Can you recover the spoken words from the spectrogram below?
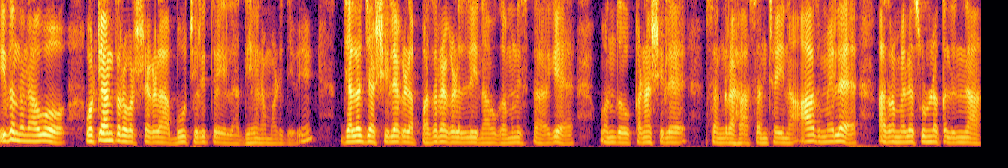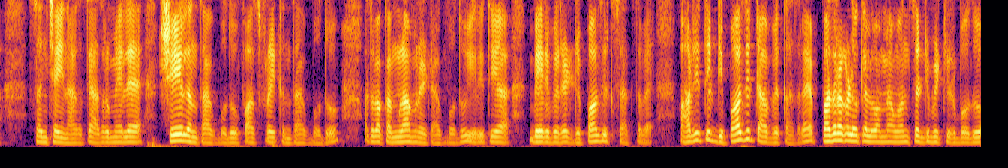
ಇದನ್ನು ನಾವು ಕೋಟ್ಯಾಂತರ ವರ್ಷಗಳ ಭೂಚರಿತ್ರೆಯಲ್ಲಿ ಅಧ್ಯಯನ ಮಾಡಿದ್ದೀವಿ. ಜಲಜ ಶಿಲೆಗಳ ಪದರಗಳಲ್ಲಿ ನಾವು ಗಮನಿಸಿದ ಹಾಗೆ ಒಂದು ಕಣಶಿಲೆ ಸಂಗ್ರಹ, ಸಂಚಯನ ಆದಮೇಲೆ ಅದರ ಮೇಲೆ ಸುಣ್ಣಕಲ್ಲಿನ ಸಂಚಯನ ಆಗುತ್ತೆ. ಅದರ ಮೇಲೆ ಶೇಲ್ ಅಂತ ಆಗ್ಬೋದು ಫಾಸ್ಫ್ರೈಟ್ ಅಂತ ಆಗ್ಬೋದು, ಅಥವಾ ಕಂಗ್ಲಾಮರೇಟ್ ಆಗ್ಬೋದು, ಈ ರೀತಿಯ ಬೇರೆ ಬೇರೆ ಡಿಪಾಸಿಟ್ಸ್ ಆಗ್ತವೆ. ಆ ರೀತಿ ಡಿಪಾಸಿಟ್ ಆಗಬೇಕಾದ್ರೆ ಪದರಗಳು ಕೆಲವೊಮ್ಮೆ ಒಂದು ಸೆಂಟಿಮೀಟ್ರ್ ಇರ್ಬೋದು,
